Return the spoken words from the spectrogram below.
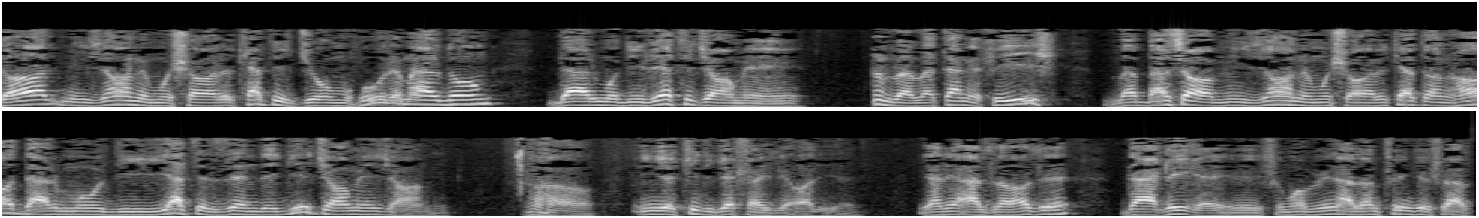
دال میزان مشارکت جمهور مردم در مدیریت جامعه و وطن خیش و بسا میزان مشارکت آنها در مدیریت زندگی جامعه جهانی. این یکی دیگه خیلی عالیه. یعنی از لحاظ دقیقه شما ببینید الان تو این کشور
